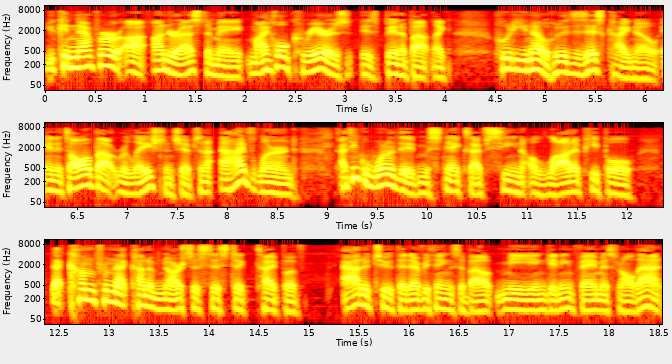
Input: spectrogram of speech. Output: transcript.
you can never uh, underestimate. My whole career has has been about like, who do you know? Who does this guy know? And it's all about relationships. And I've learned I think one of the mistakes I've seen a lot of people that come from that kind of narcissistic type of attitude that everything's about me and getting famous and all that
